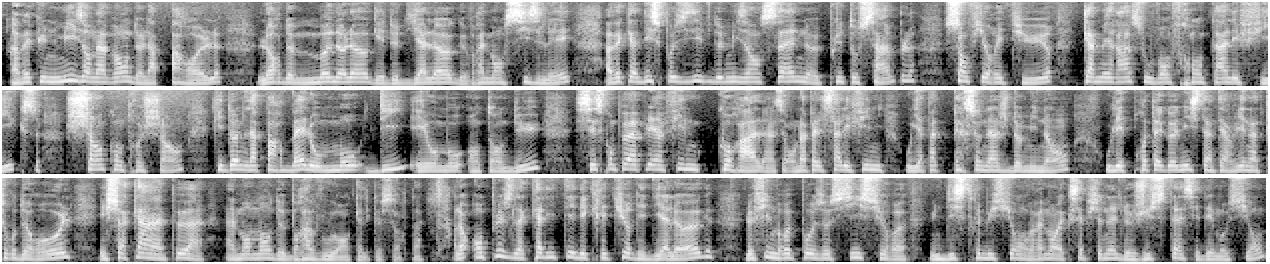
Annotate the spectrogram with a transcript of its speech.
avec une mise en avant de la parole lors de monologues et de dialogues vraiment ciselés, avec un dispositif de mise en scène plutôt simple, sans fioritures, caméra souvent frontale et fixe, chant contre chant, qui donne la part belle aux mots dits et aux mots entendus. C'est ce qu'on peut appeler un film choral. On appelle ça les films où il n'y a pas de personnage dominant, où les protagonistes interviennent à tour de rôle et chacun a un peu un, un moment de bravoure en quelque sorte. Alors en plus de la qualité d'écriture des dialogues, le film repose aussi sur euh, une distribution vraiment exceptionnelle de justesse et d'émotion.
